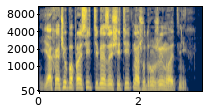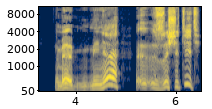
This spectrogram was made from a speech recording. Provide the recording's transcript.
«Я хочу попросить тебя защитить нашу дружину от них. «Меня? Э, защитить?»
